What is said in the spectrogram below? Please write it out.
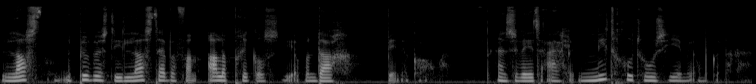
last, de pubers die last hebben van alle prikkels die op een dag binnenkomen. En ze weten eigenlijk niet goed hoe ze hiermee om kunnen gaan.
